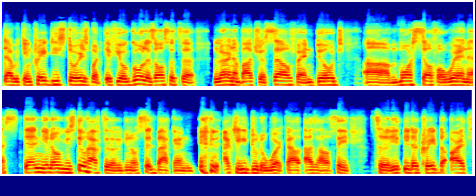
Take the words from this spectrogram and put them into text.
that we can create these stories but if your goal is also to learn about yourself and build um, more self-awareness, then you know you still have to you know sit back and actually do the work out, as I'll say, to either create the art,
